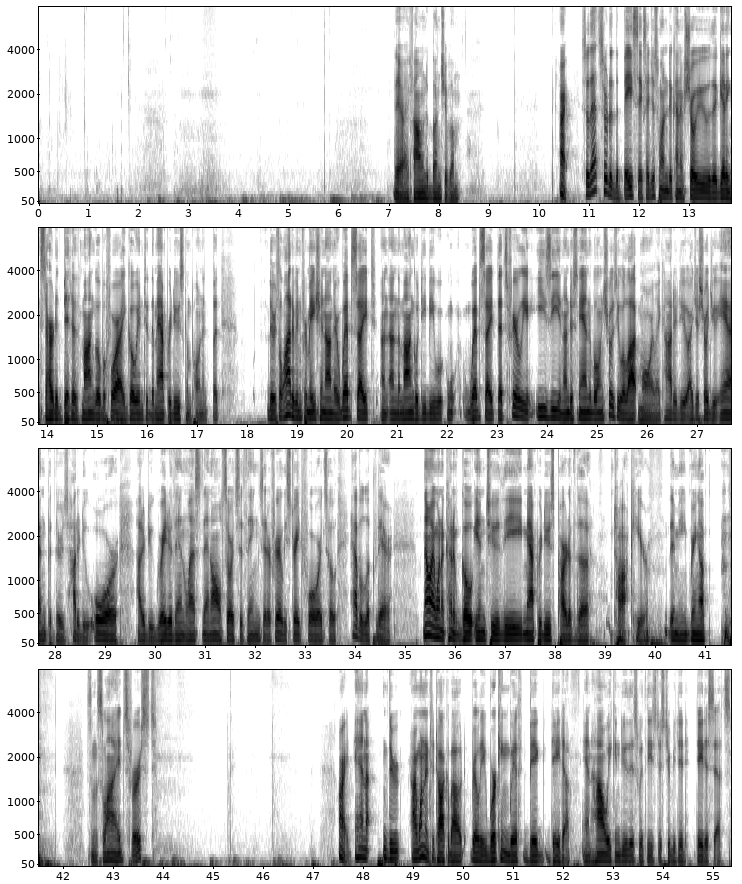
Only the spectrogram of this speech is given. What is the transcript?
There, I found a bunch of them. All right, so that's sort of the basics. I just wanted to kind of show you the getting started bit of Mongo before I go into the MapReduce component. But there's a lot of information on their website, on, on the MongoDB website, that's fairly easy and understandable and shows you a lot more, like how to do. I just showed you and, but there's how to do or, how to do greater than, less than, all sorts of things that are fairly straightforward. So have a look there. Now I want to kind of go into the MapReduce part of the talk here. Let me bring up some slides first. All right, and I wanted to talk about really working with big data and how we can do this with these distributed data sets.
